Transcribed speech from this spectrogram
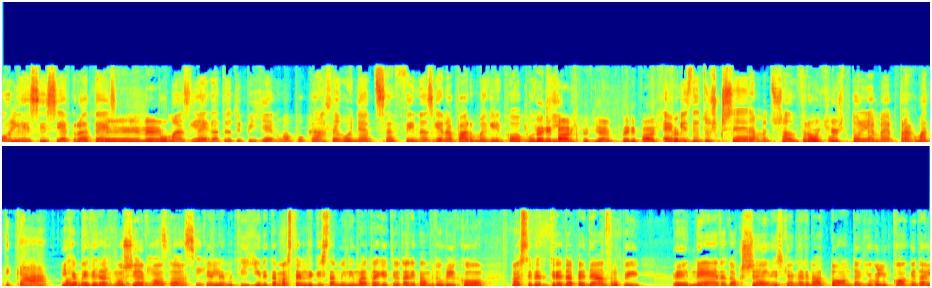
όλοι εσείς οι ακροατές Ε, ναι. που μας λέγατε ότι πηγαίνουμε από κάθε γωνιά της Αθήνας για να πάρουμε γλυκό από Δεν εκεί. υπάρχει, παιδιά. Δεν υπάρχει. Εμείς δεν τους ξέραμε τους ανθρώπους. Όχι, όχι. Το λέμε πραγματικά. Είχαμε ότι δει δεν τα είχαμε καμία δημοσιεύματα σχέση. και λέμε τι γίνεται. Μας στέλνετε και στα μηνύματα γιατί όταν είπαμε το γλυκό, μας στείλετε 35 άνθρωποι. Ε, ναι, δεν το ξέρεις και αν είναι δυνατόν τέτοιο γλυκό κτλ.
